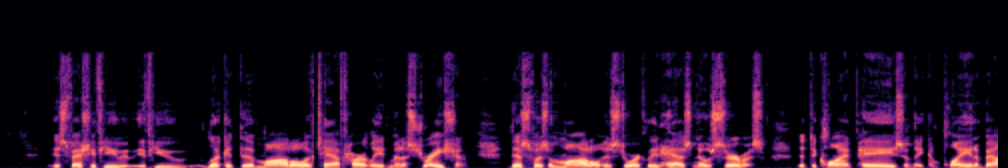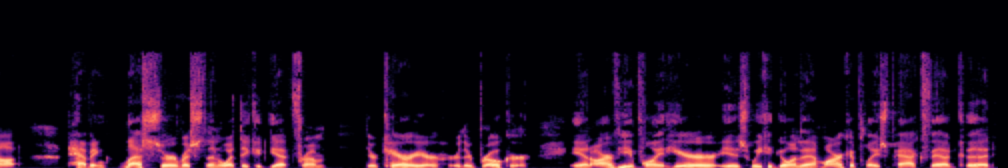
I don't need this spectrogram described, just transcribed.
especially if you if you look at the model of Taft Hartley administration, this was a model historically it has no service that the client pays and they complain about having less service than what they could get from their carrier or their broker. And our viewpoint here is we could go into that marketplace, PacFed could,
